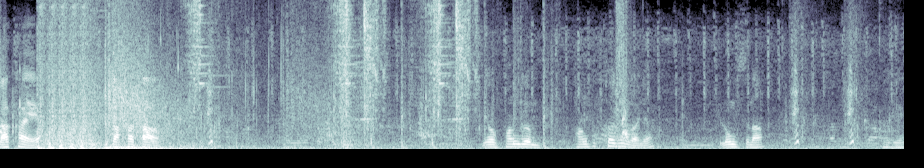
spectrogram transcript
낙하예요? 낙하 다운 이거 방금 방폭 터진 거 아니야? 롱스나? 오케이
